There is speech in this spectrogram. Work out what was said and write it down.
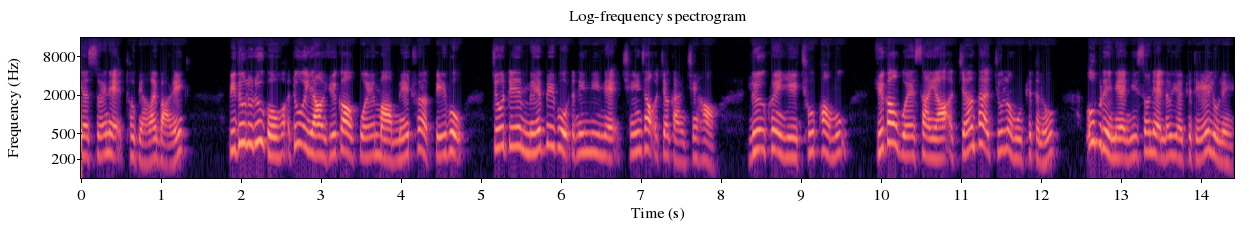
ရက်စွဲနဲ့ထုတ်ပြန်လိုက်ပါတယ်။ပြည်သူလူထုကိုအတူအယောင်ရွေးကောက်ပွဲမှာမဲထွက်ပေးဖို့ကြိုတင်မဲပေးဖို့တနည်းနည်းနဲ့ချင်းချောက်အကြက်ခိုင်ခြင်းဟာလူအခွင့်အရေးချိုးဖောက်မှုရွေးကောက်ပွဲဆိုင်ရာအကြမ်းဖက်ကျူးလွန်မှုဖြစ်တယ်လို့ဥပဒေနဲ့ညီစွန်းတဲ့လုပ်ရဖြစ်တယ်လို့လည်း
